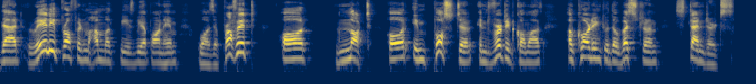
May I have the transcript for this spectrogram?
that really Prophet Muhammad, peace be upon him, was a prophet or not, or impostor, inverted commas, according to the Western standards.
